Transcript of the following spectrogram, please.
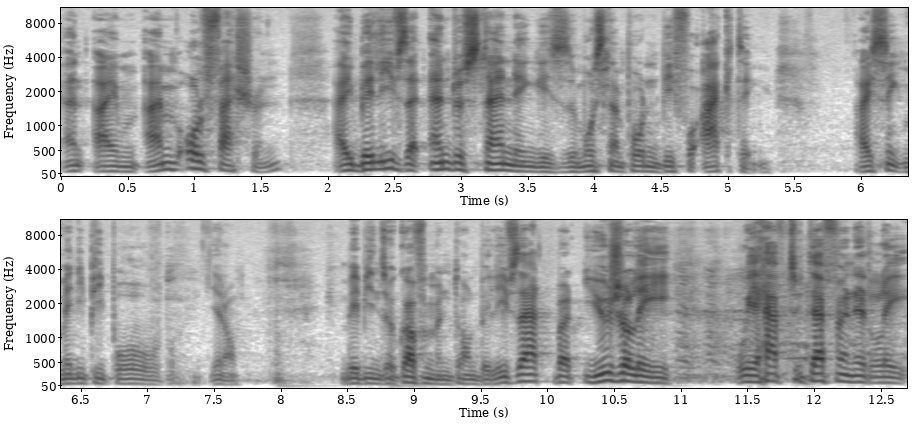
and I'm, I'm old-fashioned, I believe that understanding is the most important before acting. I think many people, you know, maybe in the government don't believe that, but usually we have to definitely.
